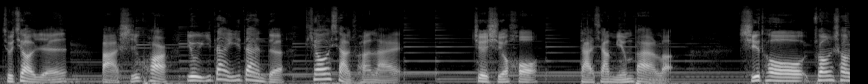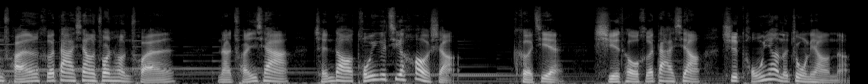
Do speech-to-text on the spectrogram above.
就叫人把石块又一担一担的挑下船来。这时候大家明白了，石头装上船和大象装上船，那船下沉到同一个记号上，可见。石头和大象是同样的重量呢，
